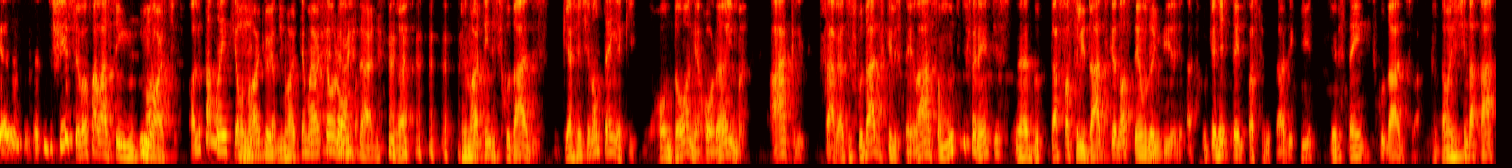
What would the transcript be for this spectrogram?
é difícil, eu vou falar assim, Nossa. norte. Olha o tamanho que é o norte. O norte é maior que a Europa. É verdade. Né? O norte tem dificuldades que a gente não tem aqui. Rondônia, Roraima, Acre, sabe, as dificuldades que eles têm lá são muito diferentes né, do, das facilidades que nós temos Sim. aqui. O que a gente tem de facilidade aqui, eles têm dificuldades lá. Então a gente ainda está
